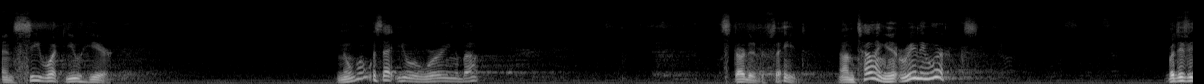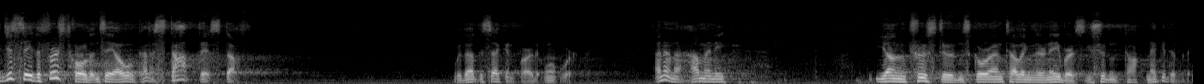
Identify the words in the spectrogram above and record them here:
and see what you hear. Now, what was that you were worrying about? Started to fade. I'm telling you, it really works. But if you just say the first hold and say, oh, we've got to stop this stuff, without the second part, it won't work. I don't know how many young truth students go around telling their neighbors, you shouldn't talk negatively.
